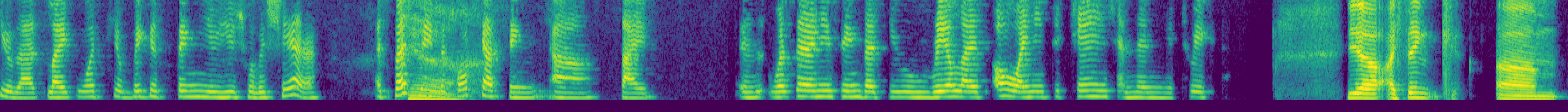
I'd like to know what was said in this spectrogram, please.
you that. Like, what's your biggest thing you usually share, especially yeah. in the podcasting uh, side? Is was there anything that you realized? Oh, I need to change, and then you tweaked. Yeah, I think um,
